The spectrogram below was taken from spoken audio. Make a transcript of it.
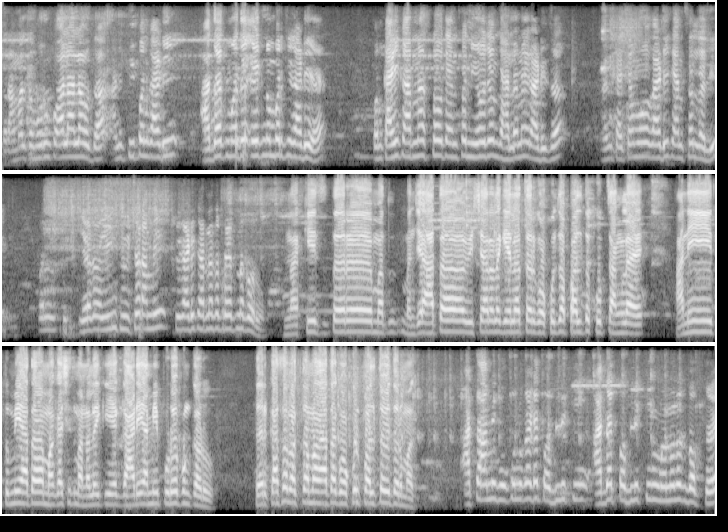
तर आम्हाला समोरून कॉल आला होता आणि ती पण गाडी आझादमध्ये एक नंबरची गाडी आहे. पण काही कारणास्तव त्यांचं नियोजन झालं नाही गाडीचं आणि त्याच्यामुळे गाडी कॅन्सल झाली. पण इन फ्युचर आम्ही ती गाडी करण्याचा प्रयत्न करू. नक्कीच तर मत- म्हणजे आता विचारायला गेला तर गोकुलचा पल तर खूप चांगला आहे. आणि तुम्ही आता मगाशीच म्हणाले की एक गाडी आम्ही पुढे पण काढू तर कसं बघता मग आता गोकुल पलतोय तर मग? आता आम्ही गोकुलकडे public king Azad public king म्हणूनच बघतोय.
